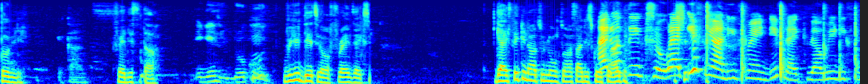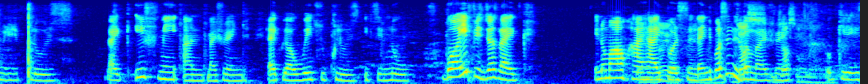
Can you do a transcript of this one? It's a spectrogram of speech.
Toby, You can't. Felicita, Against bro code. Hmm? will you date your friend's ex? Guys, taking out too long to answer this question. I don't think so. Like She- if me and the friend, if like we are really really close, like if me and my friend, like we are way too close, it's a no. But if it's just like a normal high high not person, friend. then the person is not my friend. just one of them. Okay,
